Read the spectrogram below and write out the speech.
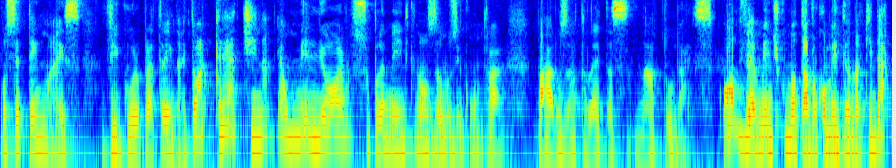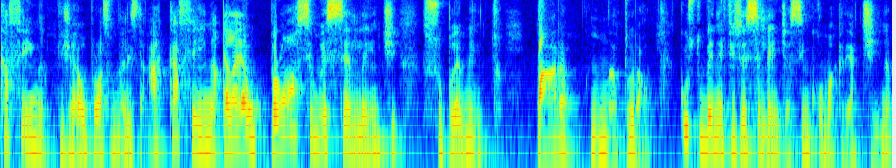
você tem mais vigor para treinar. Então, a creatina é o melhor suplemento que nós vamos encontrar para os atletas naturais. Obviamente, como eu estava comentando aqui, da cafeína, que já é o próximo da lista. A cafeína, ela é o próximo excelente suplemento para um natural. Custo-benefício excelente, assim como a creatina.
